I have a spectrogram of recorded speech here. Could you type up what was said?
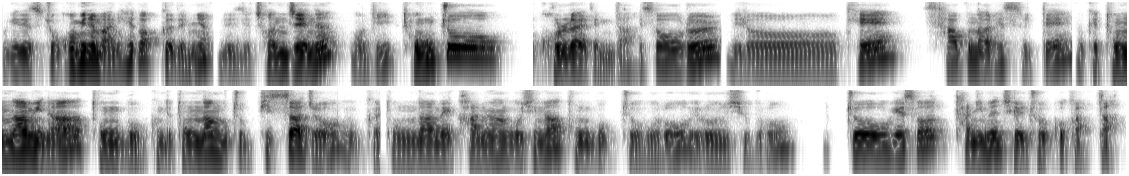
거기에 대해서 좀 고민을 많이 해봤거든요. 근데 이제 전제는 어디? 동쪽 골라야 된다. 서울을 이렇게 4분할 했을 때 이렇게 동남이나 동북. 근데 동남은 좀 비싸죠. 그러니까 동남에 가능한 곳이나 동북 쪽으로 이런 식으로 이쪽에서 다니면 제일 좋을 것 같다.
